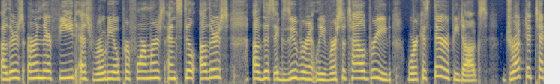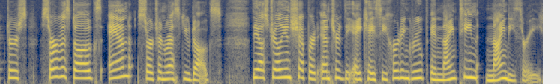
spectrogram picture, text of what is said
Others earn their feed as rodeo performers, and still others of this exuberantly versatile breed work as therapy dogs, drug detectors, service dogs, and search and rescue dogs. The Australian Shepherd entered the AKC herding group in 1993.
